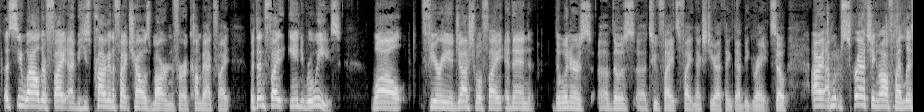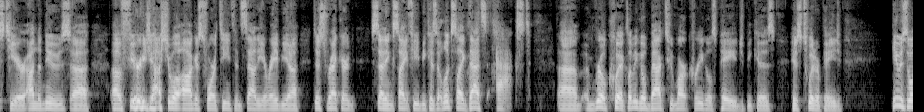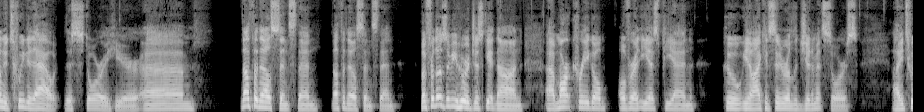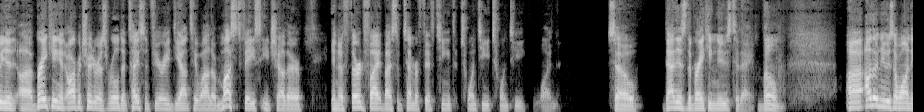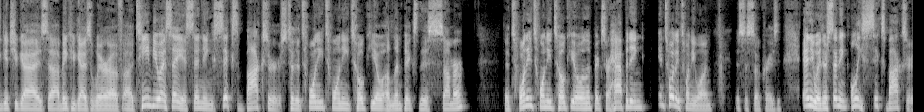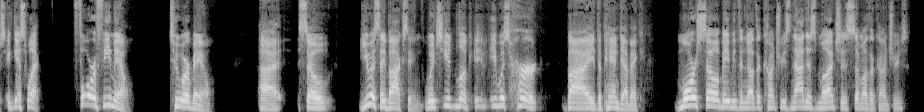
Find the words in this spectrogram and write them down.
let's see Wilder fight. I mean, he's probably going to fight Charles Martin for a comeback fight, but then fight Andy Ruiz while Fury and Joshua fight, and then the winners of those uh, two fights fight next year. I think that'd be great. So, all right, I'm scratching off my list here on the news. Uh, of Fury Joshua August 14th in Saudi Arabia. This record setting site fee because it looks like that's axed. Um, real quick, let me go back to Mark Kriegel's page because his Twitter page. He was the one who tweeted out this story here. Um, nothing else since then. Nothing else since then. But for those of you who are just getting on, uh, Mark Kriegel over at ESPN, who you know I consider a legitimate source, uh, he tweeted, uh, breaking, an arbitrator has ruled that Tyson Fury, Deontay Wilder must face each other in a third fight by September 15th, 2021. So that is the breaking news today. Boom. Uh, other news I wanted to get you guys, uh, make you guys aware of. Uh, Team USA is sending six boxers to the 2020 Tokyo Olympics this summer. The 2020 Tokyo Olympics are happening in 2021. This is so crazy. Anyway, they're sending only six boxers. And guess what? Four are female two are male. Uh, so USA Boxing, which it, look, it, it was hurt by the pandemic, more so maybe than other countries, not as much as some other countries.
